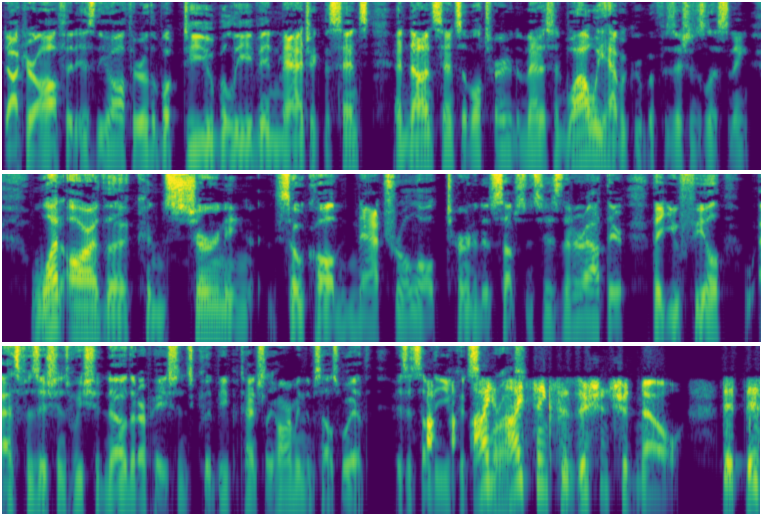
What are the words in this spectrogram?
Dr. Offit is the author of the book, Do You Believe in Magic? The Sense and Nonsense of Alternative Medicine. While we have a group of physicians listening, what are the concerning so-called natural alternative substances that are out there that you feel as physicians we should know that our patients could be potentially harming themselves with? Is it something you could summarize? I, I think physicians should know that this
